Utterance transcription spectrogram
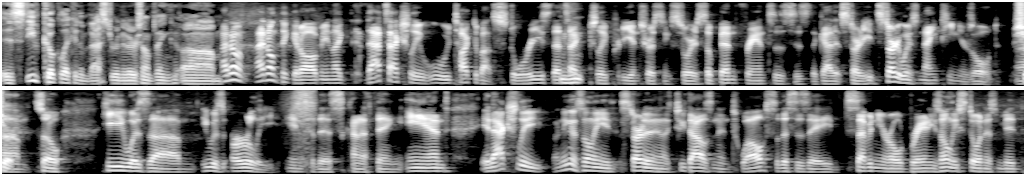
Is Steve Cook like an investor in it or something? Um, I don't. I don't think at all. I mean, like that's actually we talked about stories. That's Mm-hmm. actually a pretty interesting story. So Ben Francis is the guy that started. He started when he was 19 years old. Sure. Um, so he was um, he was early into this kind of thing, and it actually I think it's only started in like 2012. So this is a seven year old brand. He's only still in his mid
